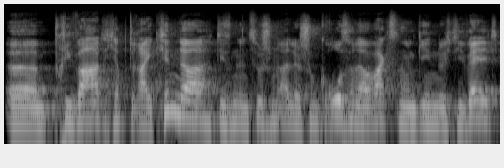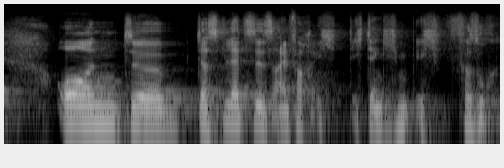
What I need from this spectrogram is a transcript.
Äh, privat, ich habe drei Kinder, die sind inzwischen alle schon groß und erwachsen und gehen durch die Welt. Und äh, das Letzte ist einfach, ich, ich denke, ich, ich versuche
